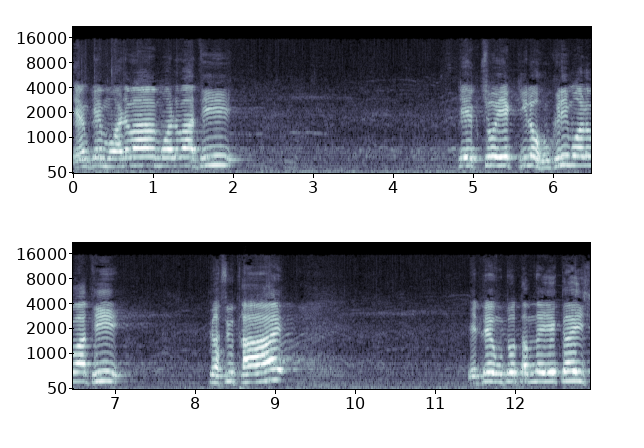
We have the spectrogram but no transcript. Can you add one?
એમ કે મોડવા, મોડવાથી એકસો એક કિલો હુકડી મોડવાથી કશું થાય? એટલે હું તો તમને એ કહીશ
